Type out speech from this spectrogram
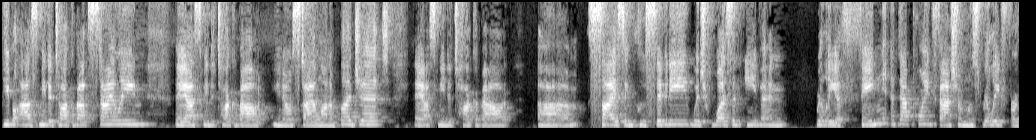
People asked me to talk about styling. They asked me to talk about, you know, style on a budget. They asked me to talk about um, size inclusivity, which wasn't even really a thing at that point. Fashion was really for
